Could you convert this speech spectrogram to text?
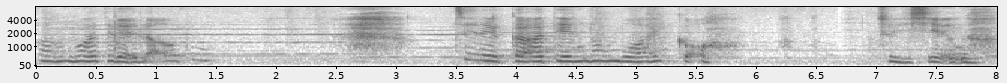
放我这个老母。这个家庭拢无爱顾，翠生啊，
